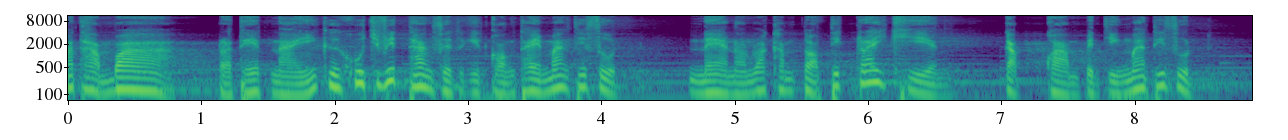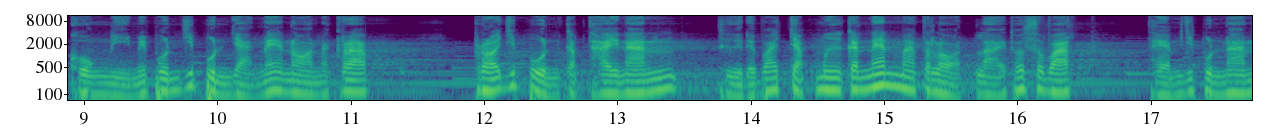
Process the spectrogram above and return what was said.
มาถามว่า ประเทศไหนคือคู่ชีวิตทางเศรษฐกิจของไทยมากที่สุด แน่นอนว่าคำตอบที่ใกล้เคียง กับความเป็นจริงมากที่สุด คงหนีไม่พ้นญี่ปุ่นอย่างแน่นอนนะครับ เพราะญี่ปุ่นกับไทยนั้น ถือได้ว่าจับมือกันแน่นมาตลอดหลายทศวรรษ แถมญี่ปุ่นนั้น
